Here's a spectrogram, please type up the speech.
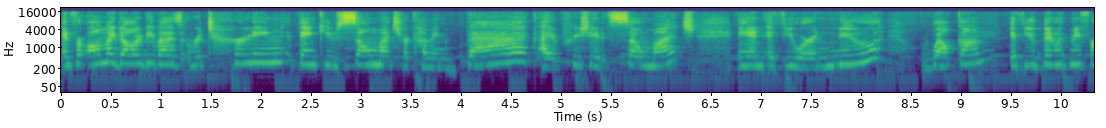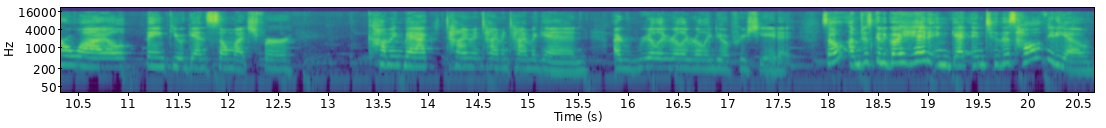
And for all my Dollar Divas returning, thank you so much for coming back. I appreciate it so much. And if you are new, welcome. If you've been with me for a while, thank you again so much for coming back time and time and time again. I really, really, really do appreciate it. So I'm just gonna go ahead and get into this haul video.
